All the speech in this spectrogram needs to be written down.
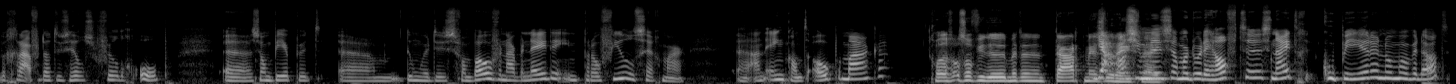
graven dat dus heel zorgvuldig op. Eh, Zo'n beerput ehm, doen we dus van boven naar beneden in profiel, zeg maar, eh, aan één kant openmaken. Gewoon alsof je er met een taartmes Ja, doorheen als je hem zeg maar door de helft eh, snijdt, couperen noemen we dat.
